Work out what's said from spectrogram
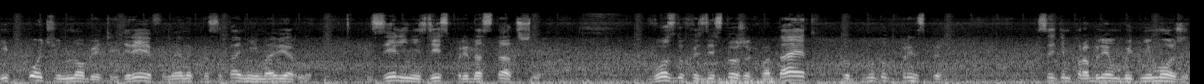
их очень много, этих деревьев, и, наверное, красота неимоверная. Зелени здесь предостаточно. Воздуха здесь тоже хватает. Тут, ну, тут, в принципе, с этим проблем быть не может.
